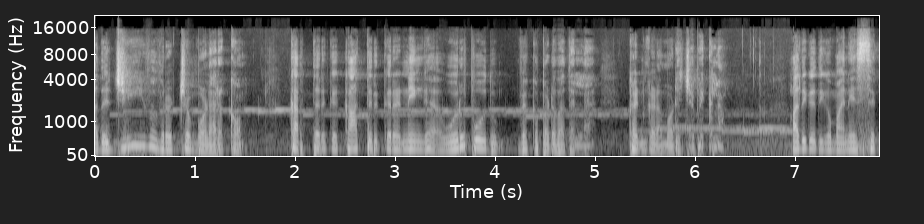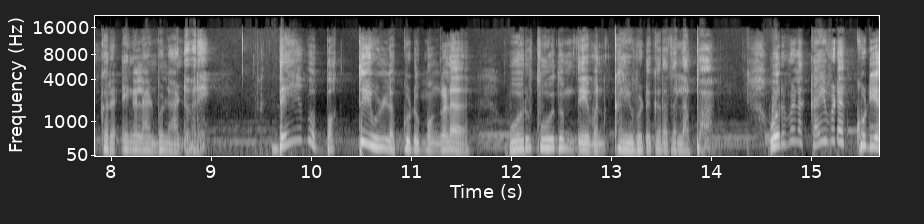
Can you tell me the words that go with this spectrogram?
அது ஜீவ விருட்சம் போல இருக்கும். கர்த்தருக்கு காத்திருக்கிற நீங்கள் ஒருபோதும் வெக்கப்படுவதில்லை. கண்களை முடிச்சு வைக்கலாம் அதிக அதிகமாக நேசிக்கிற எங்கள் அன்புள்ள ஆண்டவரே தேவ பக்தி உள்ள குடும்பங்களை ஒருபோதும் தேவன் கைவிடுகிறதில்லப்பா. ஒருவேளை கைவிடக்கூடிய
